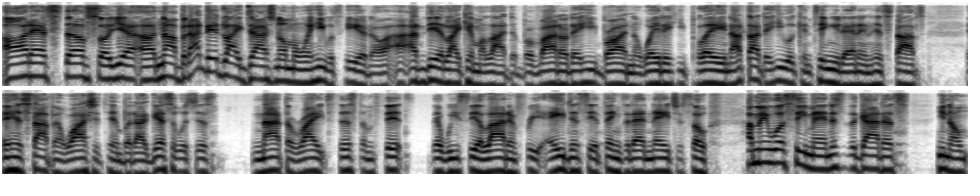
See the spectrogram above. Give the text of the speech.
all that stuff. So yeah, uh, no, but I did like Josh Norman when he was here though. I, I did like him a lot. The bravado that he brought and the way that he played, and I thought that he would continue that in his stops, in his stop in Washington. But I guess it was just not the right system fit that we see a lot in free agency and things of that nature. So I mean, we'll see, man. This is a guy that's you know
